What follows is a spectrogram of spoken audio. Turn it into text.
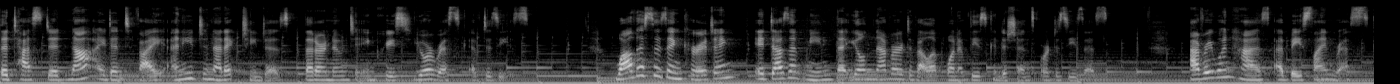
The test did not identify any genetic changes that are known to increase your risk of disease. While this is encouraging, it doesn't mean that you'll never develop one of these conditions or diseases. Everyone has a baseline risk,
